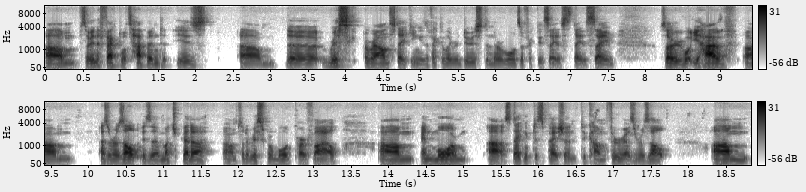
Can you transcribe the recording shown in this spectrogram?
Um, so in effect, what's happened is um, the risk around staking is effectively reduced and the rewards effectively stay, stay the same. So what you have um, as a result is a much better um, sort of risk reward profile um, and more uh, staking participation to come through as a result. Um,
